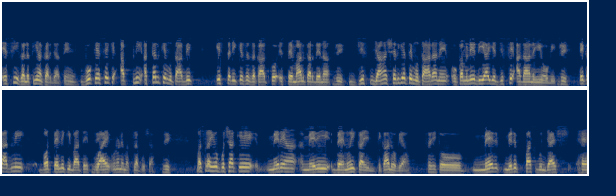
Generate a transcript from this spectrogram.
ایسی غلطیاں کر جاتے ہیں۔ وہ کیسے کہ اپنی عقل کے مطابق اس طریقے سے زکوٰۃ کو استعمال کر دینا۔ جی۔ جس جہاں شریعت مطالعہ نے حکم نے دیا یا جس سے ادا نہیں ہوگی۔ جی۔ ایک آدمی بہت پہلے کی بات ہے وہ آئے انہوں نے مسئلہ پوچھا۔ جی۔ مسئلہ یوں پوچھا کہ میرے ہاں میری بہنوئی کا انتقال ہو گیا۔ صحیح. تو میرے میرے پاس گنجائش ہے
